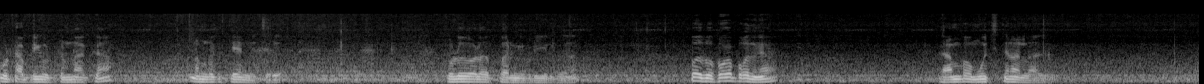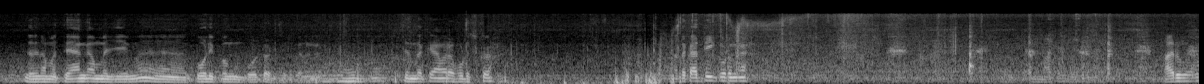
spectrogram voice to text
கூட்டை அப்படியே விட்டோம்னாக்கா நம்மளுக்கு தேன் வச்சிரு. புழுவோட பாருங்க இப்படி இருக்குது. இப்போ இப்போ புகை போகுதுங்க ரொம்ப மூச்சு திணறல் ஆகுது இது நம்ம தேங்காய் மஞ்சியும் கோழி பங்கும் போட்டு அடிச்சிருக்காங்க சரி, இந்த கேமரா பிடிச்சிக்கோ. அந்த கத்தி கொடுங்க. அறுபது.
